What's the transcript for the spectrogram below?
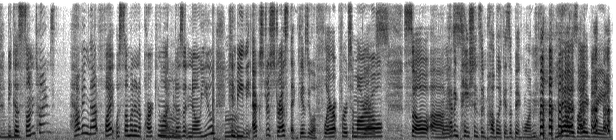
Mm-hmm. because sometimes having that fight with someone in a parking lot who Mm. doesn't know you can be the extra stress that gives you a flare up for tomorrow. Yes. So, um, having patience in public is a big one. yes, I agree.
